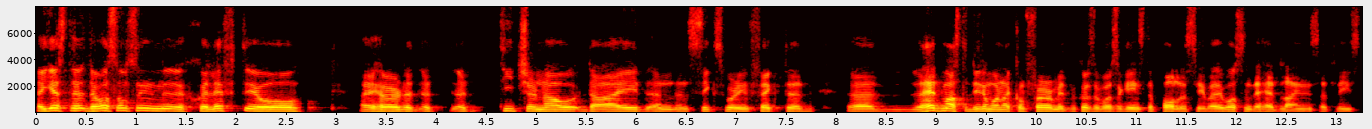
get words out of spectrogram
I guess there, there was also in uh, Skellefteå, I heard that a, a teacher now died and, and six were infected. Uh, the headmaster didn't want to confirm it because it was against the policy, but it was in the headlines at least.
